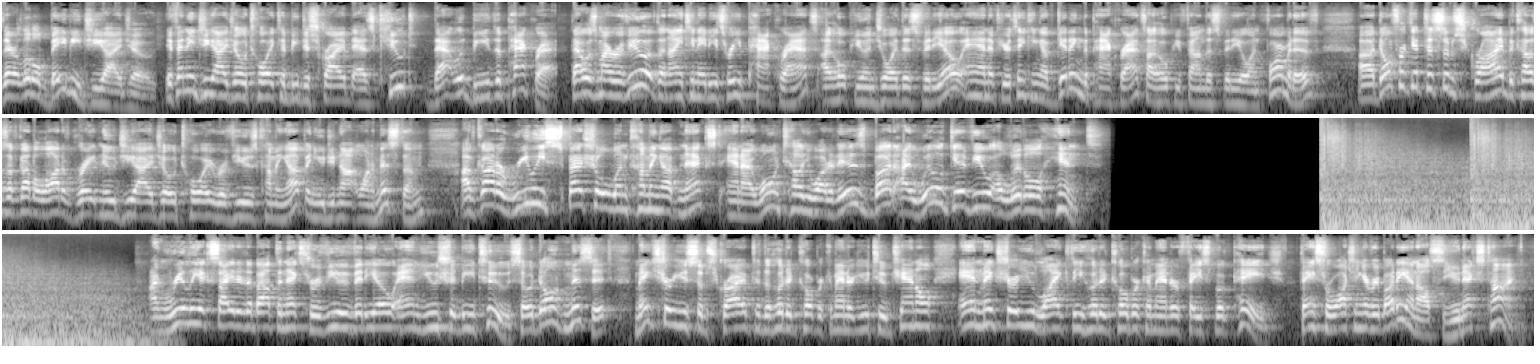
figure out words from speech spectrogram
they're little baby G.I. Joes. If any G.I. Joe toy could be described as cute, that would be the Pack Rat. That was my review of the 1983 Pack Rats. I hope you enjoyed this video, and if you're thinking of getting the Pack Rats, I hope you found this video informative. Uh, don't forget to subscribe because I've got a lot of great new G.I. Joe toy reviews coming up and you do not want to miss them. I've got a really special one coming up next and I won't tell you what it is, but I will give you a little hint. I'm really excited about the next review video, and you should be too. So don't miss it. Make sure you subscribe to the Hooded Cobra Commander YouTube channel, and make sure you like the Hooded Cobra Commander Facebook page. Thanks for watching, everybody, and I'll see you next time.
